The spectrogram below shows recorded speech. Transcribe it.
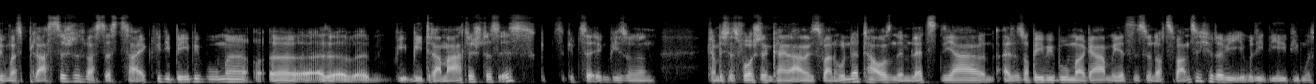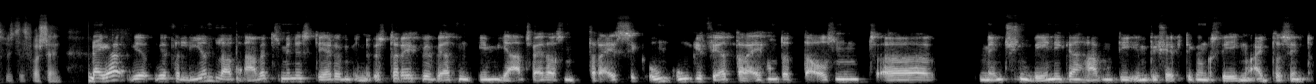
irgendwas Plastisches, was das zeigt, wie die Babyboomer, äh, also äh, wie, wie, dramatisch das ist? Gibt es da irgendwie so einen, kann man sich das vorstellen, keine Ahnung, es waren 100.000 im letzten Jahr, als es noch Babyboomer gab, und jetzt sind es nur noch 20 oder wie, wie, wie, muss man sich das vorstellen? Naja, wir, wir verlieren laut Arbeitsministerium in Österreich, wir werden im Jahr 2030 um ungefähr 300.000 äh, Menschen weniger haben, die im beschäftigungsfähigen Alter sind.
